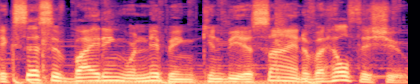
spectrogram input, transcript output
excessive biting or nipping can be a sign of a health issue.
